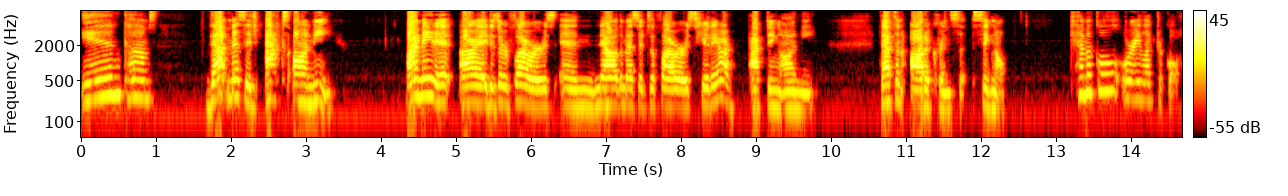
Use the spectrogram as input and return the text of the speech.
in comes that message acts on me. I made it. I deserve flowers. And now the message, the flowers, here they are, acting on me. That's an autocrine signal. Chemical or electrical?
